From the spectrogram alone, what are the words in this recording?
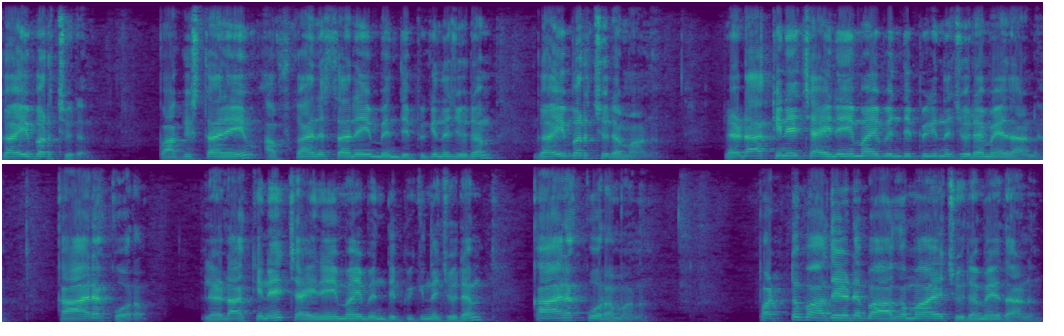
ഗൈബർ ചുരം. പാകിസ്ഥാനെയും അഫ്ഗാനിസ്ഥാനെയും ബന്ധിപ്പിക്കുന്ന ചുരം ഗൈബർ ചുരമാണ്. ലഡാക്കിനെ ചൈനയുമായി ബന്ധിപ്പിക്കുന്ന ചുരം ഏതാണ്? കാരക്കോറം. ലഡാക്കിനെ ചൈനയുമായി ബന്ധിപ്പിക്കുന്ന ചുരം കാരക്കൂറമാണ്. പട്ടുപാതയുടെ ഭാഗമായ ചുരം ഏതാണ്?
